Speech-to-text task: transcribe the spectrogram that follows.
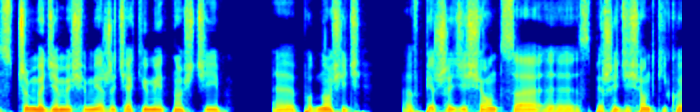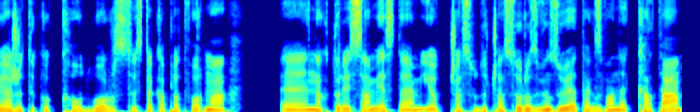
z czym będziemy się mierzyć, jakie umiejętności e, podnosić. W pierwszej dziesiątce, e, z pierwszej dziesiątki kojarzę tylko Code Wars, to jest taka platforma, na której sam jestem i od czasu do czasu rozwiązuję tak zwane kata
